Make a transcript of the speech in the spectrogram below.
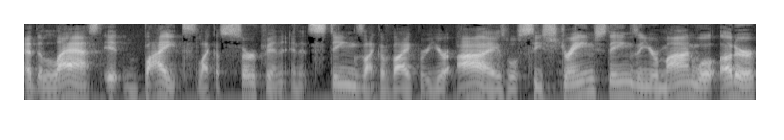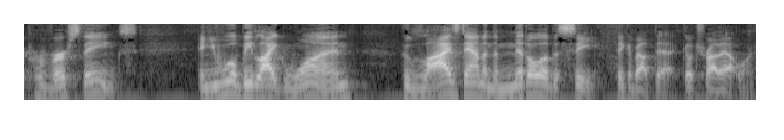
At the last, it bites like a serpent and it stings like a viper. Your eyes will see strange things and your mind will utter perverse things. And you will be like one who lies down in the middle of the sea. Think about that. Go try that one.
